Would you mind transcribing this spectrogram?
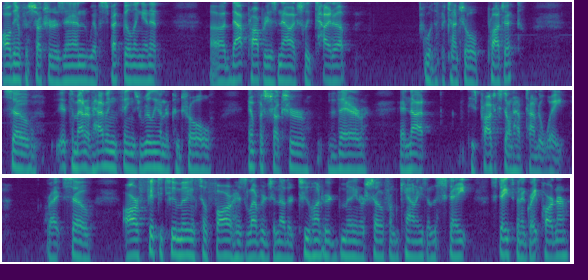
all the infrastructure is in. We have a spec building in it. Uh, that property is now actually tied up with a potential project. So it's a matter of having things really under control, infrastructure there, and not these projects don't have time to wait, right? So our 52 million so far has leveraged another 200 million or so from counties and the state. State's been a great partner.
